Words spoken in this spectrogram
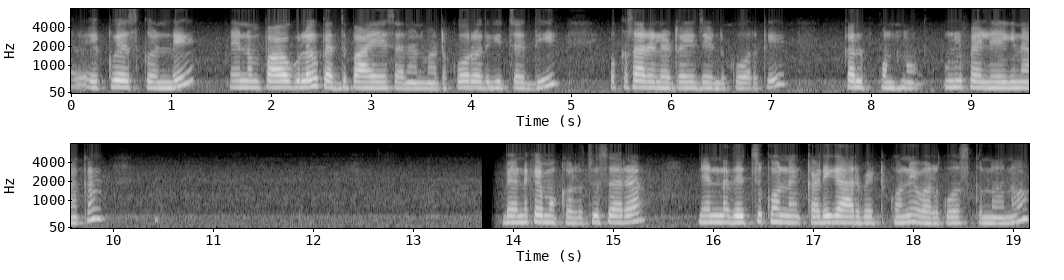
ఎక్కువ వేసుకోండి. నేను పావు పెద్ద పాయ వేసాను అనమాట కూర ఒదిగిచ్చేది ఒకసారి ఇలా ట్రై చేయండి కూరకి. కలుపుకుంటున్నాం. ఉల్లిపాయలు వేగినాక బెండకాయ ముక్కలు చూసారా? నిన్న తెచ్చుకొని కడిగి ఆరబెట్టుకొని వాళ్ళు కోసుకున్నాను.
